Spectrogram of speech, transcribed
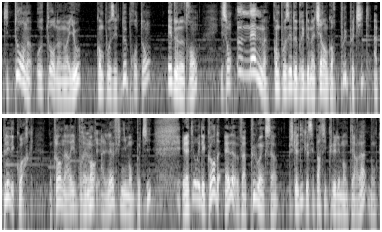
qui tournent autour d'un noyau composé de protons et de neutrons. Ils sont eux-mêmes composés de bribes de matière encore plus petites, appelées les quarks. Donc là, on arrive vraiment à l'infiniment petit. Et la théorie des cordes, elle, va plus loin que ça, puisqu'elle dit que ces particules élémentaires-là, donc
